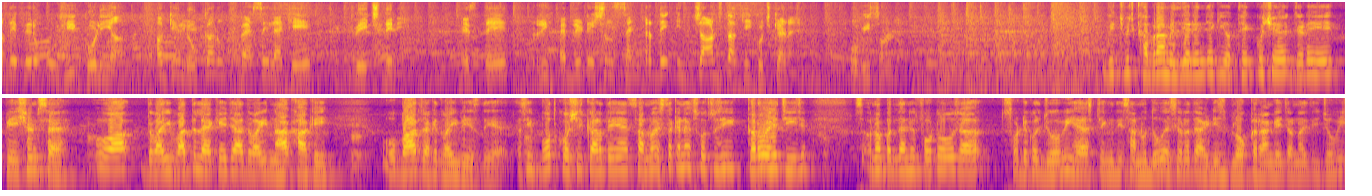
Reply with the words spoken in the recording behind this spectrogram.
ਅਤੇ ਫਿਰ ਉਹੀ ਗੋਲੀਆਂ ਅੱਗੇ ਲੋਕਾਂ ਨੂੰ ਪੈਸੇ ਲੈ ਕੇ ਵੇਚਦੇ ਨੇ। ਇਸ ਤੇ ਰੀਹੈਬਿਲਿਟੇਸ਼ਨ ਸੈਂਟਰ ਦੇ ਇੰਚਾਰਜ ਦਾ ਕੀ ਕੁਝ ਕਹਿਣਾ ਹੈ, ਉਹ ਵੀ ਸੁਣ ਲਓ। ਵਿੱਚ ਵਿੱਚ ਖਬਰਾਂ ਮਿਲਦੀਆਂ ਰਹਿੰਦੀਆਂ ਕਿ ਉੱਥੇ ਕੁਝ ਜਿਹੜੇ ਪੇਸ਼ੈਂਟਸ ਹੈ, ਉਹ ਆ ਦਵਾਈ ਵੱਧ ਲੈ ਕੇ ਜਾਂ ਦਵਾਈ ਨਾ ਖਾ ਕੇ ਉਹ ਬਾਹਰ ਜਾ ਕੇ ਦਵਾਈ ਵੇਚਦੇ ਆ। ਅਸੀਂ ਬਹੁਤ ਕੋਸ਼ਿਸ਼ ਕਰਦੇ ਹਾਂ ਸਾਨੂੰ ਇਸ ਤਰ੍ਹਾਂ ਕਹਿੰਦੇ ਸੋ ਤੁਸੀਂ ਕਰੋ ਇਹ ਚੀਜ਼। ਉਹਨਾਂ ਬੰਦਿਆਂ ਨੂੰ ਫੋਟੋ ਜਾਂ ਤੁਹਾਡੇ ਕੋਲ ਜੋ ਵੀ ਹੈ ਸਟਿੰਗ ਦੀ ਸਾਨੂੰ ਦੋ ਅਸੀਂ ਉਹਨਾਂ ਦੇ ਆਈਡੀਜ਼ ਬਲੌਕ ਕਰਾਂਗੇ ਜਾਂ ਉਹਨਾਂ ਦੀ ਜੋ ਵੀ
